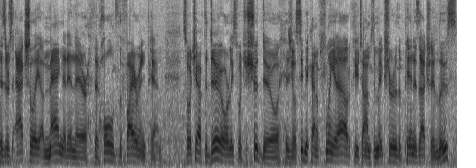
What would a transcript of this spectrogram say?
is there's actually a magnet in there that holds the firing pin. So what you have to do, or at least what you should do, is you'll see me kind of fling it out a few times to make sure the pin is actually loose.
